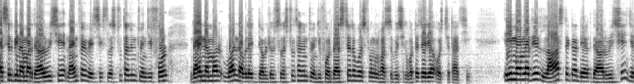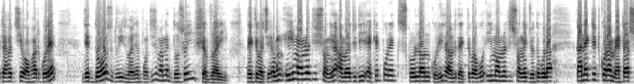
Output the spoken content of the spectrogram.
এসএলপি নাম্বার দেওয়া রয়েছে nine five eight six plus two thousand twenty four dine number one double eight double two plus two thousand twenty four the state West Bengal Baishakhi Bhattacharya এই মামলাটির লাস্ট একটা ডেট দেওয়া রয়েছে, যেটা হচ্ছে ওভার করে যে দশ দুই দু হাজার পঁচিশ মানে দশই ফেব্রুয়ারি, দেখতে পাচ্ছ। এবং এই মামলাটির সঙ্গে আমরা যদি একের পর এক স্ক্রোল ডাউন করি, তাহলে দেখতে পাবো এই মামলাটির সঙ্গে যতগুলো কানেক্টেড করা ম্যাটার্স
